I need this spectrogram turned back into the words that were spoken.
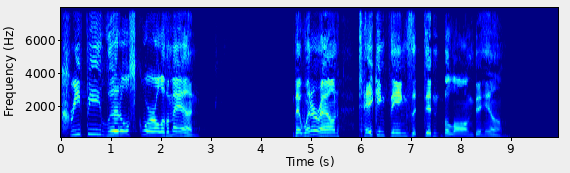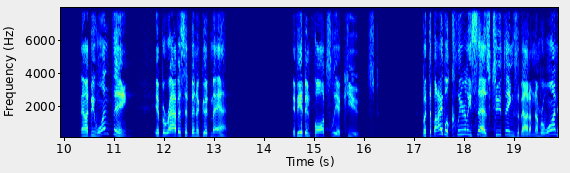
creepy little squirrel of a man that went around taking things that didn't belong to him. Now, it'd be one thing if Barabbas had been a good man, if he had been falsely accused. But the Bible clearly says two things about him. Number one,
